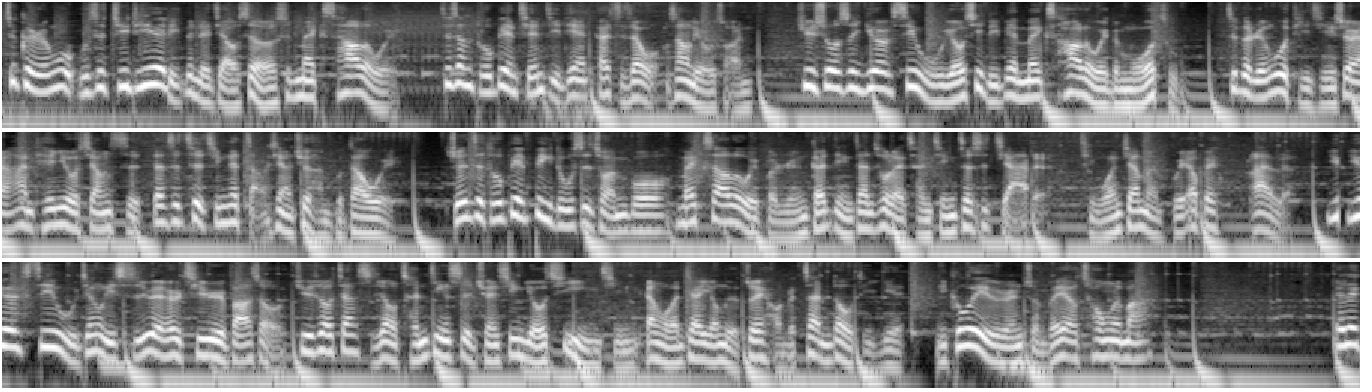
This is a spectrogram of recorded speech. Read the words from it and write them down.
这个人物不是 GTA 里面的角色，而是 Max Holloway。这张图片前几天开始在网上流传，据说是 UFC 五游戏里面 Max Holloway 的模组。这个人物体型虽然和天佑相似，但是至今的长相却很不到位。随着图片病毒式传播，Max Holloway 本人赶紧站出来澄清这是假的，请玩家们不要被唬烂了。UFC 五将于十月二七日发售，据说将使用沉浸式全新游戏引擎，让玩家拥有最好的战斗体验。你各位有人准备要冲了吗？Alex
